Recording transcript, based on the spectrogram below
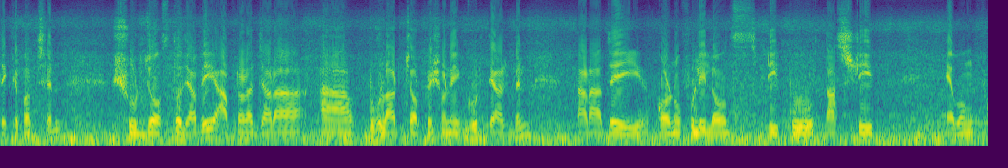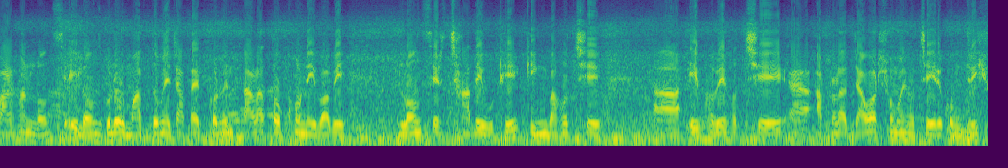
দেখতে পাচ্ছেন। সূর্য অস্ত যাবে। আপনারা যারা ভোলার চরপেশনে ঘুরতে আসবেন, তারা যেই কর্ণফুলী লঞ্চ, টিপু তাসরিফ এবং ফারহান লঞ্চ, এই লঞ্চগুলোর মাধ্যমে যাতায়াত করবেন। তারা তখন এইভাবে লঞ্চের ছাদে উঠে কিংবা হচ্ছে এভাবে হচ্ছে আপনারা যাওয়ার সময় হচ্ছে এরকম দৃশ্য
